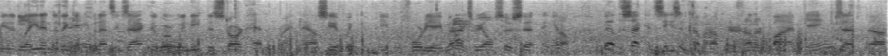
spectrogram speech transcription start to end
Competed late into the game, and that's exactly where we need to start heading right now. See if we can compete for 48 minutes. We also said, you know, we have the second season coming up here, another five games, and uh,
